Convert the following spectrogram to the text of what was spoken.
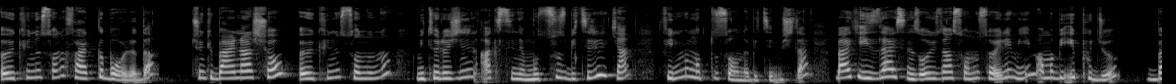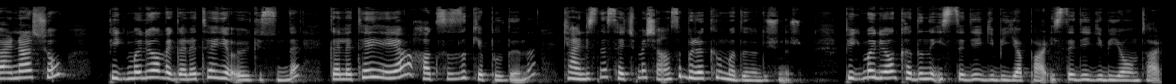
öykünün sonu farklı bu arada. Çünkü Bernard Shaw öykünün sonunu mitolojinin aksine mutsuz bitirirken filmi mutlu sonla bitirmişler. Belki izlersiniz o yüzden sonunu söylemeyeyim ama bir ipucu. Bernard Shaw Pigmalion ve Galateya öyküsünde Galateya'ya haksızlık yapıldığını, kendisine seçme şansı bırakılmadığını düşünür. Pigmalion kadını istediği gibi yapar, istediği gibi yontar.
